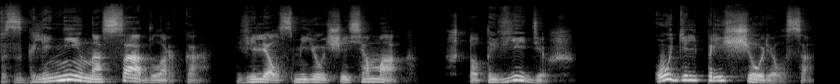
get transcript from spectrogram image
«Взгляни на Садларка», — велел смеющийся маг. «Что ты видишь?» Кугель прищурился.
